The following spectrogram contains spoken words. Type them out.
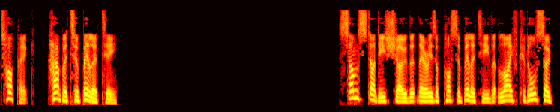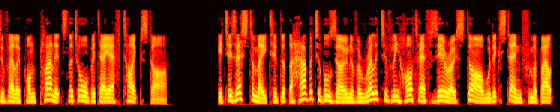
Topic: Habitability Some studies show that there is a possibility that life could also develop on planets that orbit a F-type star. It is estimated that the habitable zone of a relatively hot F0 star would extend from about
